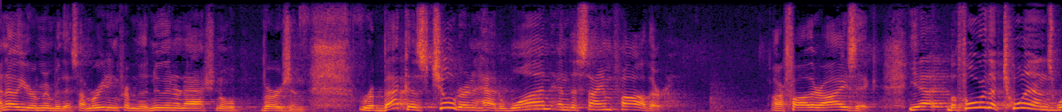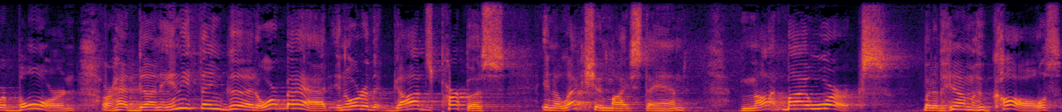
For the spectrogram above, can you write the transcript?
know you remember this. I'm reading from the New International Version. Rebekah's children had one and the same father, our father Isaac. Yet, before the twins were born or had done anything good or bad, in order that God's purpose in election might stand, not by works, but of him who calls,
